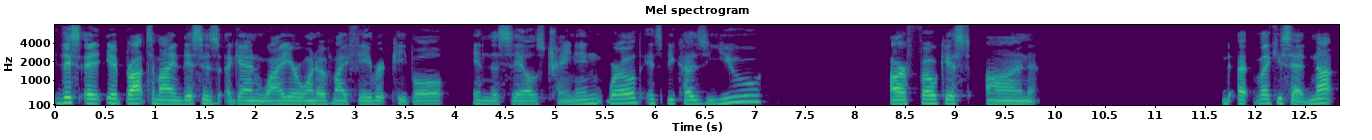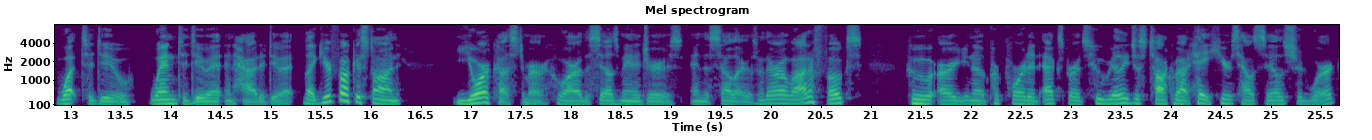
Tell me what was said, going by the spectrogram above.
this it brought to mind this is again why you're one of my favorite people in the sales training world. It's because you are focused on uh, like you said, not what to do, when to do it, and how to do it. Like you're focused on your customer, who are the sales managers and the sellers. And there are a lot of folks who are, you know, purported experts who really just talk about, hey, here's how sales should work.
